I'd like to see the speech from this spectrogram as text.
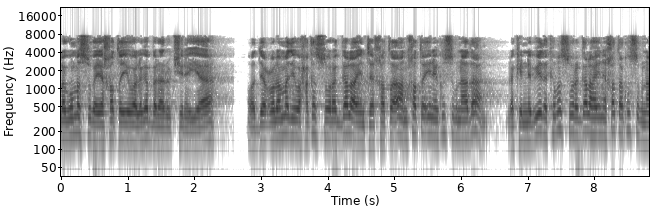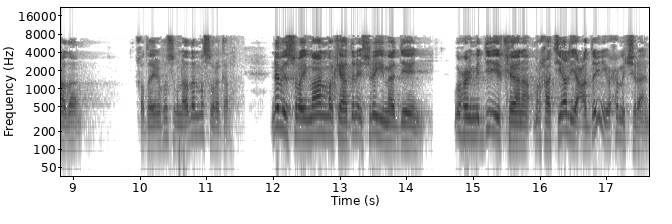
Laguma sugayo khata'i waa laga baraarujinayaa oo dee culammadii waxaa ka suuragala intay khata'aan khata inay ku sugnaadaan. Laakiin nebiyada kama suuragalaha inay khata ku sugnaadaan. Khata inay ku sugnaadaan ma suuragala nebi sulaymaan markay haddana isula yimaadeen wuxuu ihi middi ii keena. Markhaatiyaal iyo caddayn iyo waxba ma jiraan.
